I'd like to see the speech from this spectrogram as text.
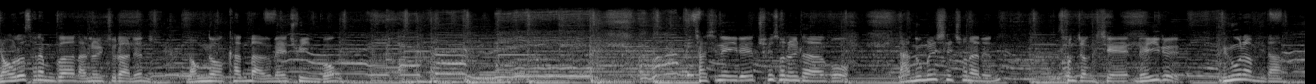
여러 사람과 나눌 줄 아는 넉넉한 마음의 주인공. 자신의 일에 최선을 다하고 나눔을 실천하는 손정 씨의 내일을 응원합니다.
